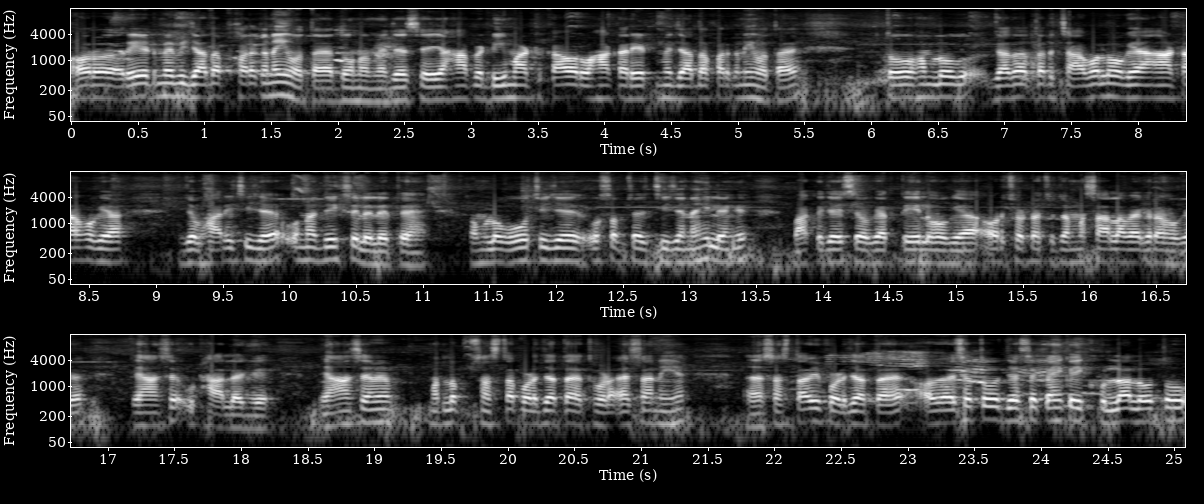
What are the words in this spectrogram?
और रेट में भी ज़्यादा फ़र्क नहीं होता है दोनों में। जैसे यहाँ पे डी मार्ट का और वहाँ का रेट में ज़्यादा फ़र्क नहीं होता है। तो हम लोग ज़्यादातर चावल हो गया, आटा हो गया जो भारी चीज़ है वो नज़दीक से ले लेते हैं। तो हम लोग वो चीज़ें, वो सब चीज़ें नहीं लेंगे। बाकी जैसे हो गया, तेल हो गया और छोटा छोटा मसाला वगैरह हो गया तो यहाँ से उठा लेंगे। यहाँ से हमें मतलब सस्ता पड़ जाता है थोड़ा, ऐसा नहीं है। सस्ता भी पड़ जाता है। और ऐसे तो जैसे कहीं कहीं खुला लो तो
